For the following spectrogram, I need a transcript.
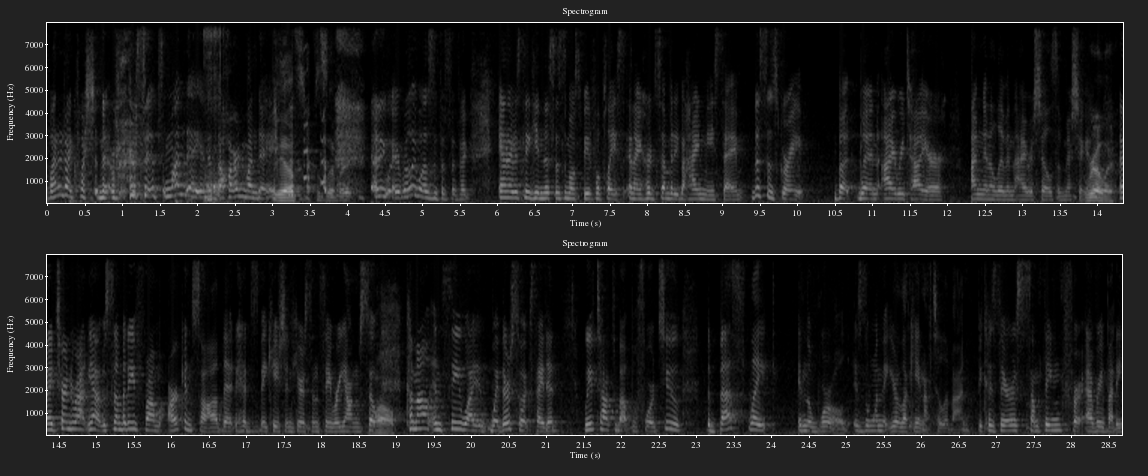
Why did I question that? It's Monday, and it's a hard Monday. yeah, it's Pacific. anyway, it really was the Pacific. And I was thinking, this is the most beautiful place. And I heard somebody behind me say, this is great, but when I retire, I'm going to live in the Irish Hills of Michigan. Really? And I turned around. Yeah, it was somebody from Arkansas that had vacationed here since they were young. So Wow. come out and see why, why they're so excited. We've talked about before, too, the best lake in the world is the one that you're lucky enough to live on because there is something for everybody.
